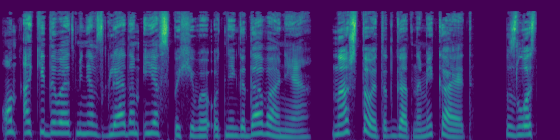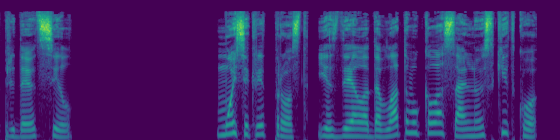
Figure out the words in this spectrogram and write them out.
Он окидывает меня взглядом, и я вспыхиваю от негодования. На что этот гад намекает? Злость придает сил. Мой секрет прост. Я сделала Довлатову колоссальную скидку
